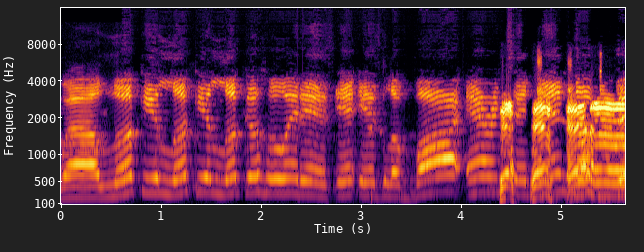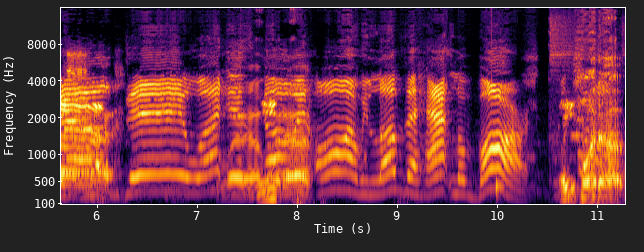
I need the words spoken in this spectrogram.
Well, looky, looky, look at who it is. It is LaVar Arrington in the building. What is What up, going what on? We love the hat, LaVar. What up?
